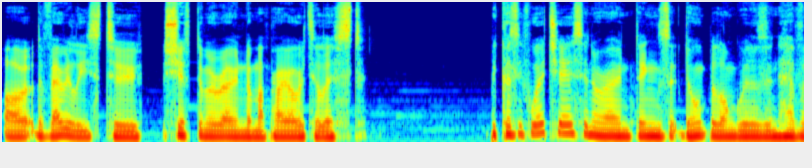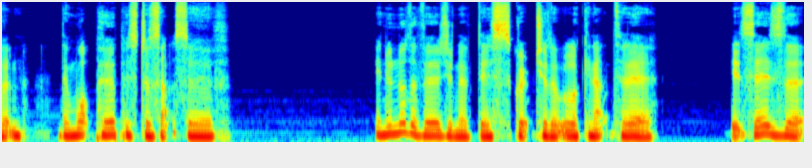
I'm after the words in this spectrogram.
or at the very least, to shift them around on my priority list. Because if we're chasing around things that don't belong with us in heaven, then what purpose does that serve? In another version of this scripture that we're looking at today, it says that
